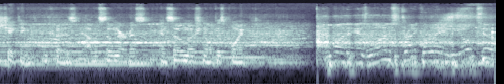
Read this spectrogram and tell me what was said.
shaking because I was so nervous and so emotional at this point. Halladay is one strike away. The 0-2.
